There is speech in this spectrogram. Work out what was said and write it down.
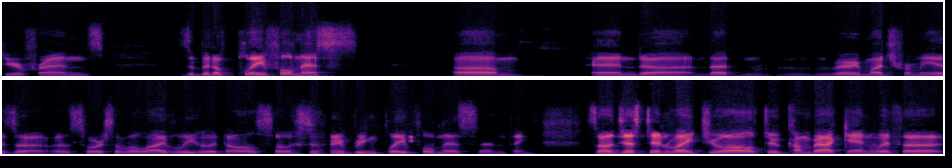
dear friends, is a bit of playfulness. Um, and uh, that very much for me is a, a, source of a livelihood also is when we bring playfulness and things so i'll just invite you all to come back in with a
